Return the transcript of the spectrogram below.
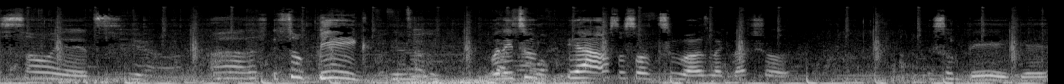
saw it. Yeah. Ah, it's so big. Yeah. Were they too? Yeah, I also saw two. I was like, that's sure. It's so big, yeah.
